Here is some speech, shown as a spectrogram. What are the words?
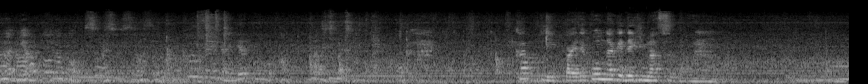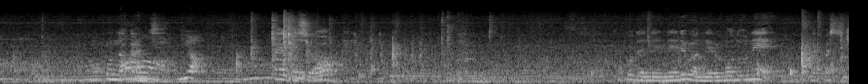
あ逆の方そうそうそうそう関西がカップ一杯でこんだけできます。もうこんな感じ。いや。早いでしょ。ここでね寝れば寝るほどねやっぱし。つ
